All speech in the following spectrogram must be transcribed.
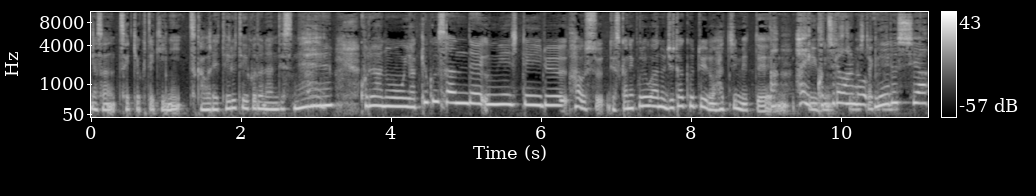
皆さん積極的に使われているということなんですね。はい、これはあの、薬局さんで運営しているハウスですかね。これはあの、受託というのは初めてはい、こちらはあの、ウェルシア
